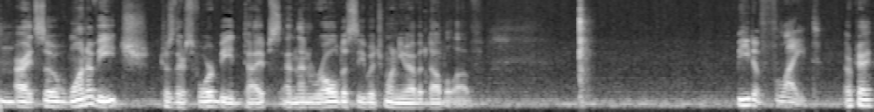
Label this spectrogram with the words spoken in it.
Mhm. All right, so one of each because there's four bead types, and then roll to see which one you have a double of. Beat of flight. Okay.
